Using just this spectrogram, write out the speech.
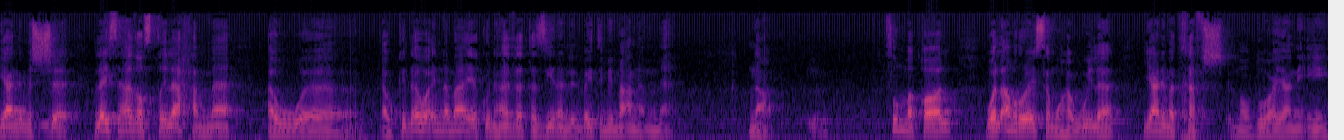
يعني مش ليس هذا اصطلاحا ما أو أو كده وإنما يكون هذا تزيينا للبيت بمعنى ما. نعم. نعم. ثم قال والأمر ليس مهولا. يعني ما تخافش الموضوع يعني إيه؟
